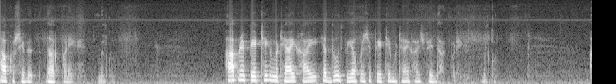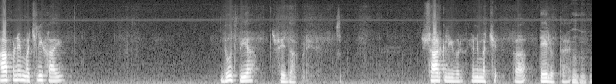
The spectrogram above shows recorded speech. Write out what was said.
आपको सफ़ेद दाग पड़ेगी। आपने पेठे की मिठाई खाई या दूध पिया ऊपर से पेठे की मिठाई खाई सफ़ेद दाग पड़ेगी बिल्कुल। आपने मछली खाई दूध पिया सफ़ेद दाग पड़ेगा शार्क लीवर यानी मच्छी का तेल होता है हम्म, हम्म, हम्म।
